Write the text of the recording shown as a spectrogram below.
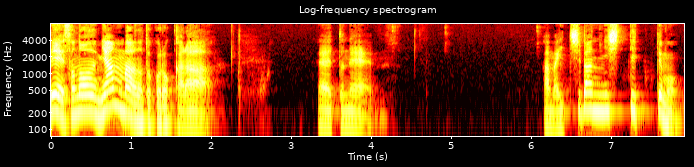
で、そのミャンマーのところから、えーっとね、あ、まあ一番西って言っても、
